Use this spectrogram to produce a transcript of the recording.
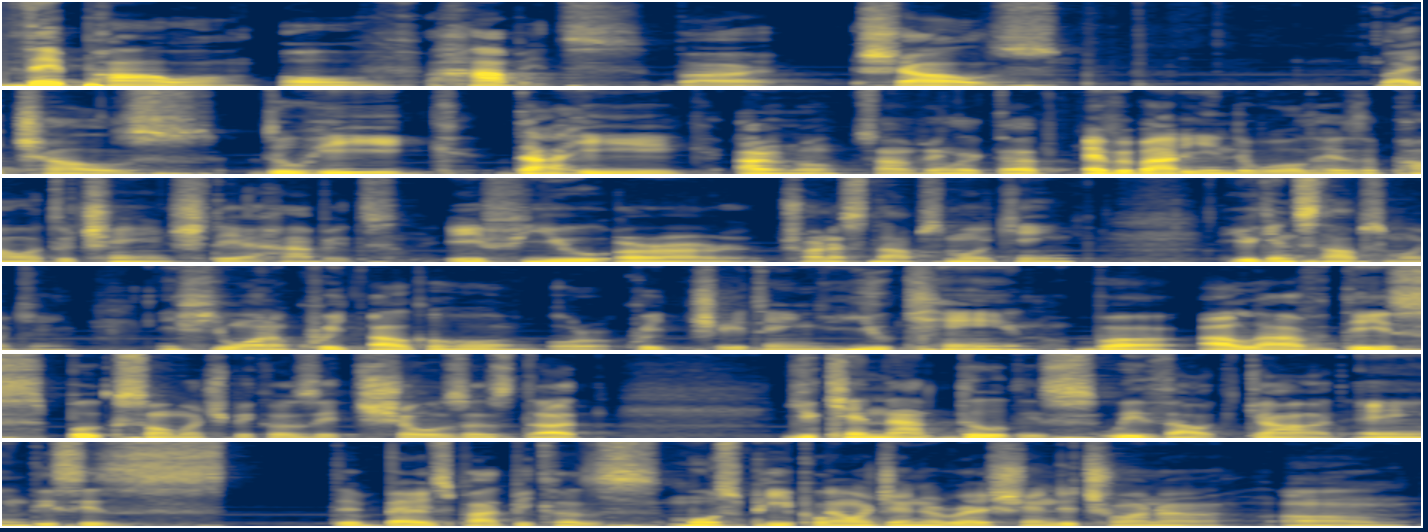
The Power of Habits by Charles by Charles Duhigg, Dahigg, I don't know, something like that. Everybody in the world has the power to change their habits. If you are trying to stop smoking, you can stop smoking. If you want to quit alcohol or quit cheating, you can. But I love this book so much because it shows us that you cannot do this without God. And this is the best part because most people in our generation, they're trying to, um,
